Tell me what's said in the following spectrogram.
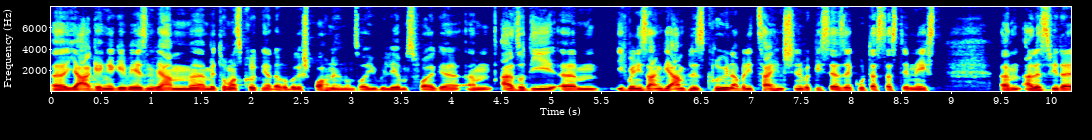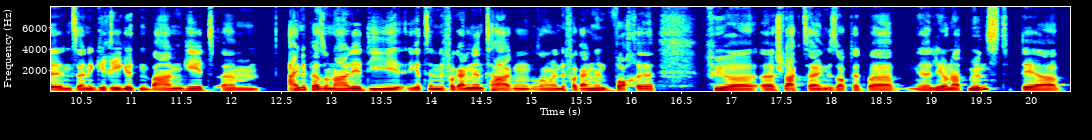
äh, Jahrgänge gewesen. Wir haben äh, mit Thomas Krücken ja darüber gesprochen in unserer Jubiläumsfolge. Ähm, also die, ähm, ich will nicht sagen, die Ampel ist grün, aber die Zeichen stehen wirklich sehr, sehr gut, dass das demnächst ähm, alles wieder in seine geregelten Bahnen geht. Ähm, eine Personalie, die jetzt in den vergangenen Tagen, sagen wir in der vergangenen Woche für äh, Schlagzeilen gesorgt hat, war äh, Leonhard Münst, der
